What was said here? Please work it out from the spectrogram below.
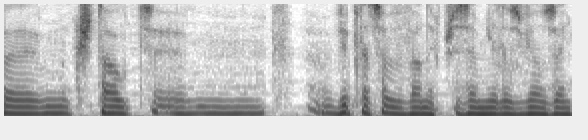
em, kształt em, wypracowywanych przeze mnie rozwiązań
